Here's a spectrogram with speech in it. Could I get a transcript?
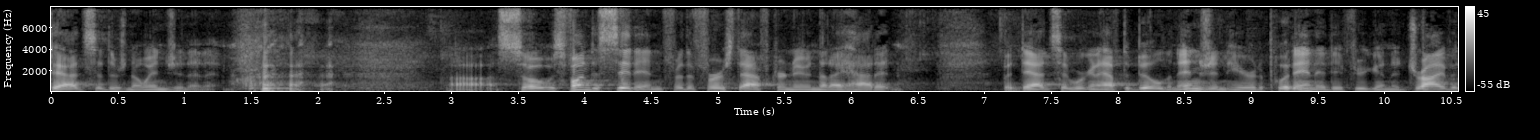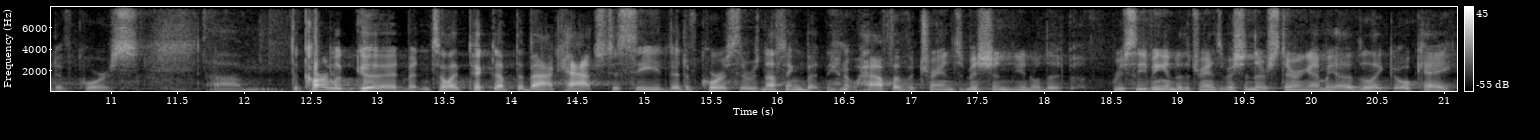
Dad said there's no engine in it. uh, so it was fun to sit in for the first afternoon that I had it. But Dad said, we're going to have to build an engine here to put in it if you're going to drive it, of course. Um, the car looked good, but until I picked up the back hatch to see that, of course, there was nothing but you know half of a transmission, you know, the receiving into the transmission. They're staring at me. I was like, okay,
